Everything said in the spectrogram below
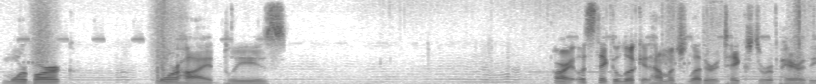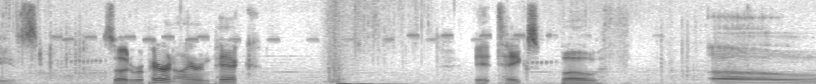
More bark. More hide, please. Alright, let's take a look at how much leather it takes to repair these. So to repair an iron pick, it takes both. Okay.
